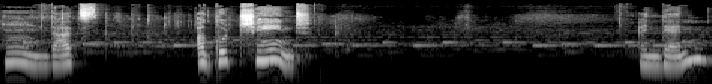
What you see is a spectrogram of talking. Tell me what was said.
Hmm, that's a good change. And then,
